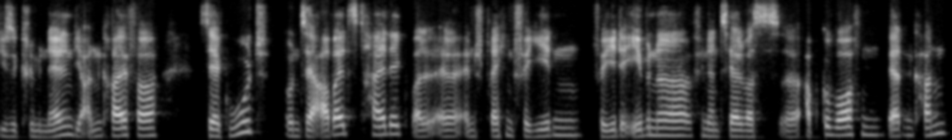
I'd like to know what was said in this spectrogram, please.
diese Kriminellen, die Angreifer, sehr gut und sehr arbeitsteilig, weil äh, entsprechend für jeden, für jede Ebene finanziell was äh, abgeworfen werden kann.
